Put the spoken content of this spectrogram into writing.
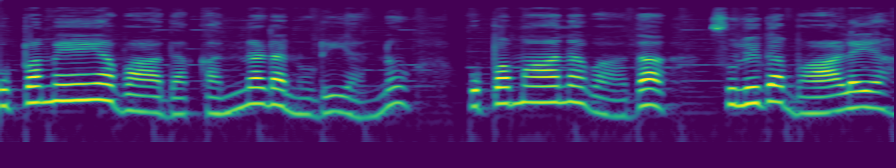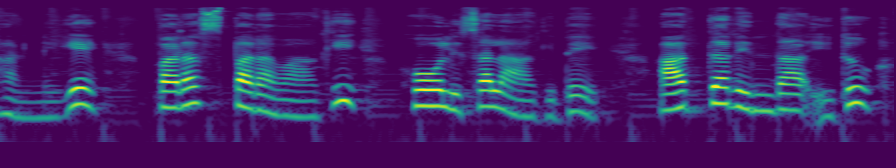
ಉಪಮೇಯವಾದ ಕನ್ನಡ ನುಡಿಯನ್ನು ಉಪಮಾನವಾದ ಸುಲಿದ ಬಾಳೆಯ ಹಣ್ಣಿಗೆ ಪರಸ್ಪರವಾಗಿ ಹೋಲಿಸಲಾಗಿದೆ. ಆದ್ದರಿಂದ ಇದು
